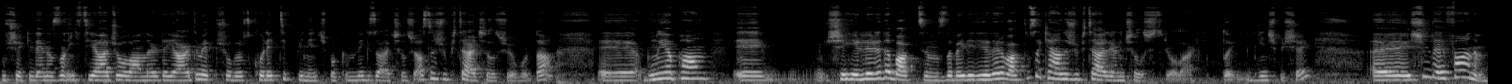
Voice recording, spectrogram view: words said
Bu şekilde en azından ihtiyacı olanlara da yardım etmiş oluyoruz. Kolektif bilinç bakın ne güzel çalışıyor. Aslında Jüpiter çalışıyor burada. E, bunu yapan e, şehirlere de baktığımızda, belediyelere baktığımızda kendi Jüpiterlerini çalıştırıyorlar. Bu da ilginç bir şey. E, şimdi efendim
